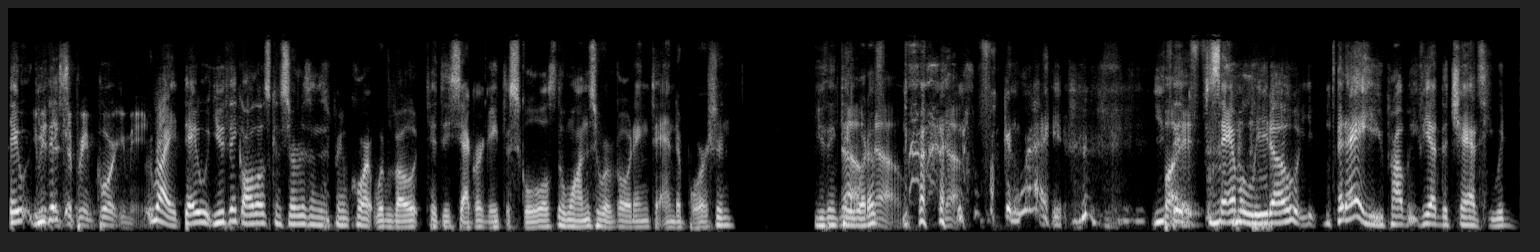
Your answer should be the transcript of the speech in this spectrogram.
they you, you, think the Supreme Court, you mean? right, they you think all those conservatives in the Supreme Court would vote to desegregate the schools, the ones who were voting to end abortion? You think they would have? no, no. no. fucking way. You But- think Sam Alito today? He probably, if he had the chance, he would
